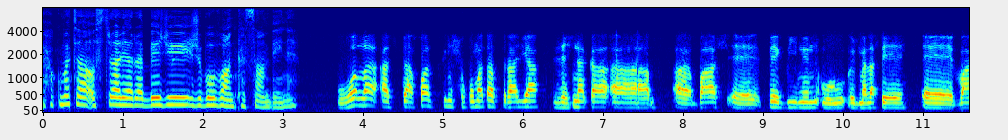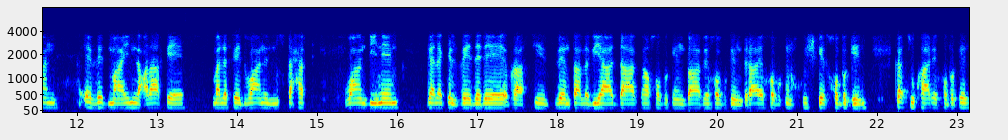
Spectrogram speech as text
حكومة أستراليا ربيجي جبو فان كسان بينه؟ والله أستخواز كن حكومة أستراليا لجنة باش بيك بينن وملف فان افيد ماين العراقي ملف دوان المستحق وان بينن قالك الفيدري براسي بين طلبيات داكا خوبكن بابي خوبكن دراي خوبكن خوشكت خوبكن كسوكاري خوبكن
